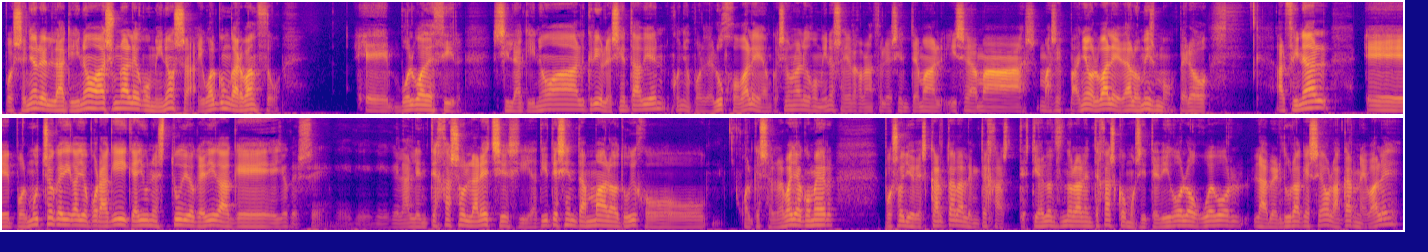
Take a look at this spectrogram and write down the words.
Pues señores, la quinoa es una leguminosa, igual que un garbanzo. Eh, vuelvo a decir, si la quinoa al crío le sienta bien, coño, pues de lujo, ¿vale? Aunque sea una leguminosa y el garbanzo le siente mal y sea más, más español, ¿vale? Da lo mismo, pero al final eh, por mucho que diga yo por aquí que hay un estudio que diga que, yo qué sé, que, las lentejas son la leche, si a ti te sientan mal o a tu hijo o al que se las vaya a comer, pues oye, descarta las lentejas. Te estoy diciendo las lentejas como si te digo los huevos, la verdura que sea o la carne, ¿vale?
